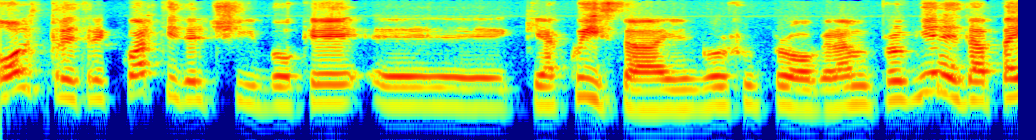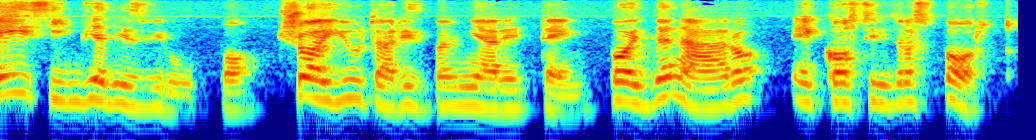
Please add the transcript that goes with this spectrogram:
Oltre tre quarti del cibo che, eh, che acquista il World Food Program proviene da paesi in via di sviluppo, ciò aiuta a risparmiare tempo e denaro e costi di trasporto.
